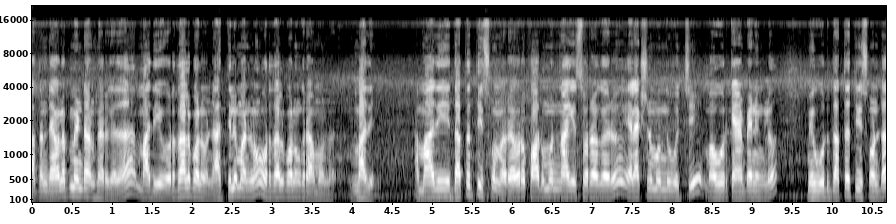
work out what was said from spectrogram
అతను డెవలప్మెంట్ అంటున్నారు కదా మాది వరదాలపాలెం అండి. అత్తిలి మండలం వరదాలపాలెం గ్రామం మాది. మాది దత్తత తీసుకున్నారు. ఎవరో కారుమూరి నాగేశ్వరరావు గారు ఎలక్షన్ ముందు వచ్చి మా ఊరు క్యాంపెయినింగ్లో మీ ఊరు దత్తత తీసుకుంటా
